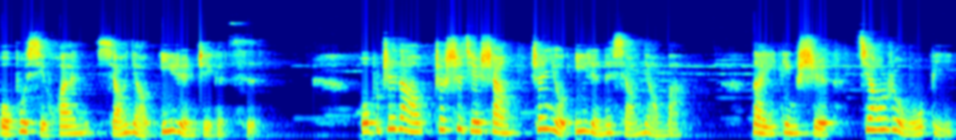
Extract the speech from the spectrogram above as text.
我不喜欢“小鸟依人”这个词。我不知道这世界上真有依人的小鸟吗？那一定是娇弱无比、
